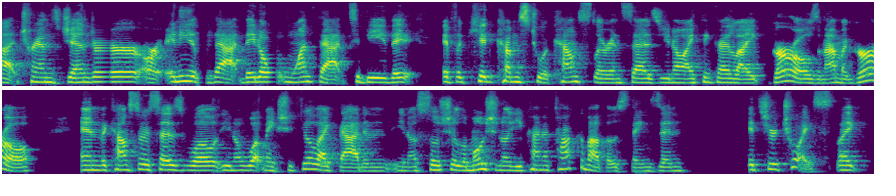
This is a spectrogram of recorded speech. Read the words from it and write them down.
uh, transgender or any of that. They don't want that to be they. If a kid comes to a counselor and says, you know, I think I like girls and I'm a girl, and the counselor says, well, you know, what makes you feel like that? And you know, social emotional, you kind of talk about those things, and it's your choice. Like,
